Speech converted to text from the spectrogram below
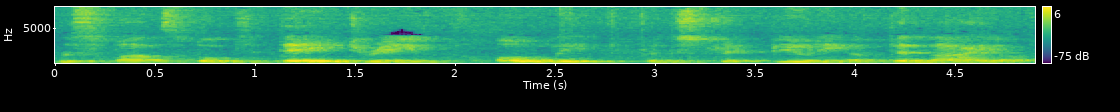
responsible to daydream only for the strict beauty of denial,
